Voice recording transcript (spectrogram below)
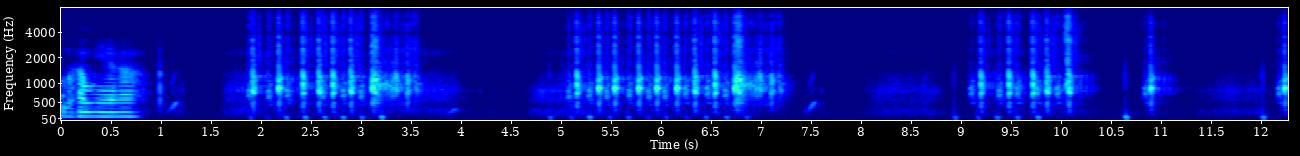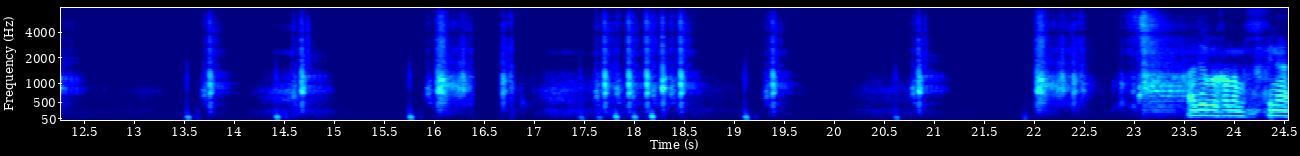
Allah'ım ya. Hadi bakalım final.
